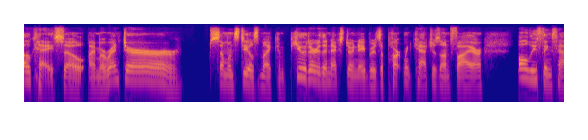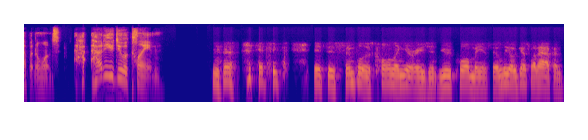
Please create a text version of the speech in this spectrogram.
Okay, so I'm a renter. Someone steals my computer. The next door neighbor's apartment catches on fire. All these things happen at once. H- how do you do a claim? it's, it's as simple as calling your agent. You call me and say, Leo, guess what happened?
